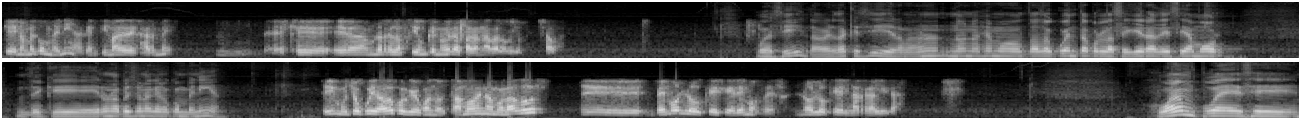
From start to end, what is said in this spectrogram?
que no me convenía, que encima de dejarme, mm, es que era una relación que no era para nada lo que yo pensaba. Pues sí, la verdad que sí, a lo mejor no nos hemos dado cuenta por la ceguera de ese amor de que era una persona que no convenía. Sí, mucho cuidado porque cuando estamos enamorados eh, vemos lo que queremos ver, no lo que es la realidad. Juan, pues eh,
